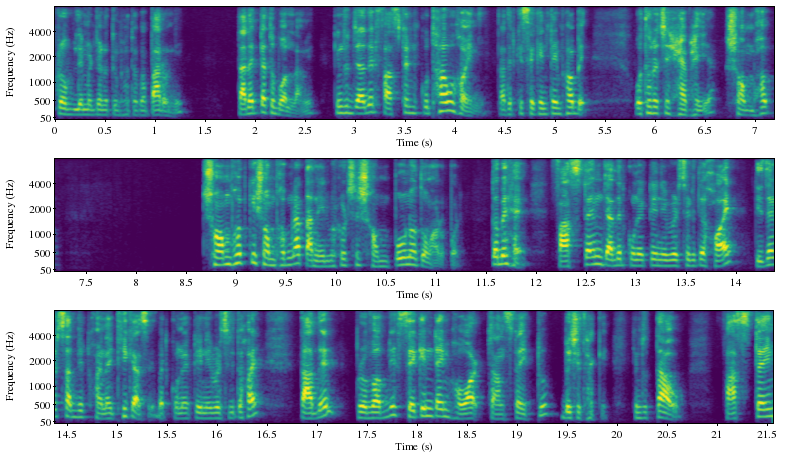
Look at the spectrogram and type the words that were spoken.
প্রবলেমের জন্য তুমি হয়তো বা পারোনি। তাদেরটা তো বললামই। কিন্তু যাদের ফার্স্ট টাইম কোথাও হয়নি তাদেরকে সেকেন্ড টাইম হবে? উত্তর হচ্ছে হ্যাঁ ভাইয়া, সম্ভব। সম্ভব কি সম্ভব না, তা নির্ভর করছে সম্পূর্ণ তোমার উপর। তবে হ্যাঁ ফার্স্ট টাইম যাদের কোনো একটা ইউনিভার্সিটিতে হয় ডিজায়ার সাবজেক্ট হয় না ঠিক আছে বাট কোনো একটা ইউনিভার্সিটিতে হয়, তাদের প্রভাবলি সেকেন্ড টাইম হওয়ার চান্সটা একটু বেশি থাকে। কিন্তু তাও ফার্স্ট টাইম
